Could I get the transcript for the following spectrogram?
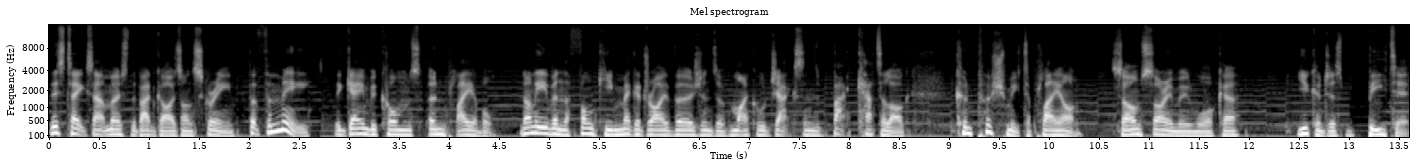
This takes out most of the bad guys on screen, but for me, the game becomes unplayable. Not even the funky Mega Drive versions of Michael Jackson's back catalogue can push me to play on. So I'm sorry, Moonwalker, you can just beat it.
